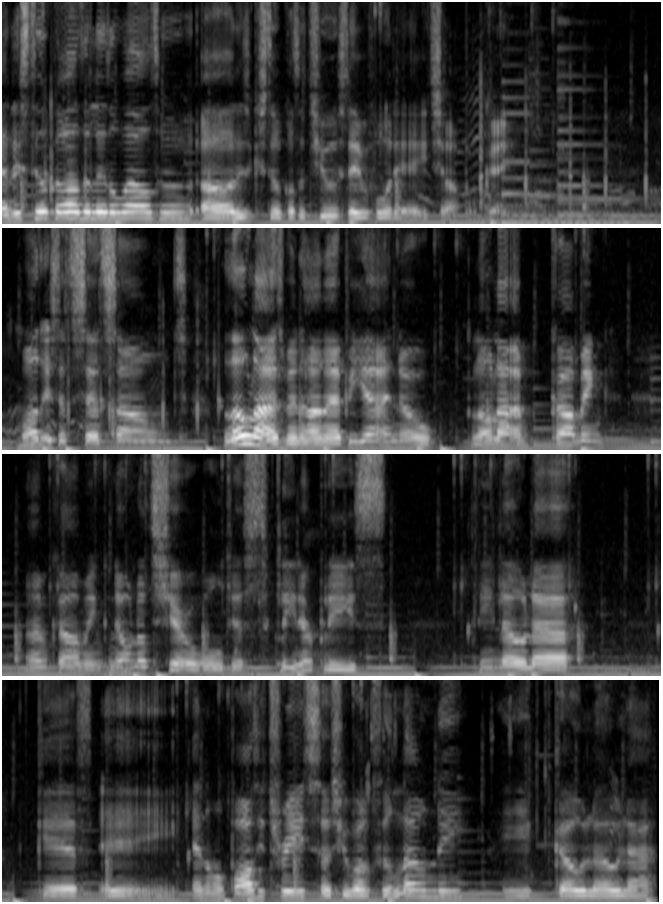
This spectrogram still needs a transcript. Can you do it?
And they still got a little while to... Oh, they still got a Tuesday before they age up. Okay. What is that sad sound? Lola has been unhappy. Yeah, I know. Lola, I'm coming. I'm coming. No, not Cheryl. Just clean her, please. Clean Lola. Give a animal party treat so she won't feel lonely. Here you go, Lola.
